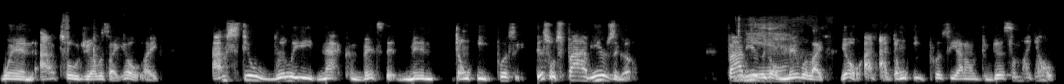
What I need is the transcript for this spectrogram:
when I told you I was like, yo, like I'm still really not convinced that men don't eat pussy. This was five years ago. Five years ago, men were like, yo, I, I don't eat pussy. I don't do this. I'm like, yo,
